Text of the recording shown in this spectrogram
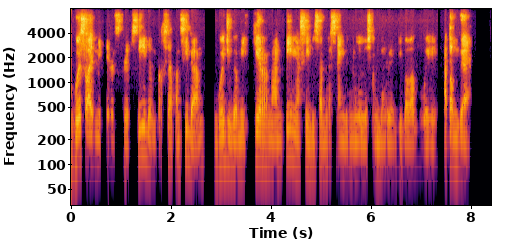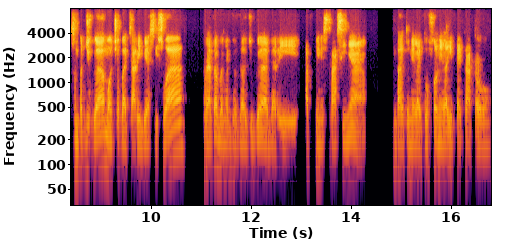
gue selain mikir skripsi dan persiapan sidang, gue juga mikir nanti masih bisa bersaing dengan lulusan baru yang di bawah gue atau enggak. Sempet juga mau coba cari beasiswa, ternyata banyak gagal juga dari administrasinya, entah itu nilai TOEFL, nilai IPK atau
